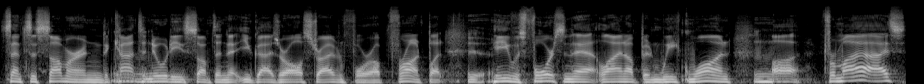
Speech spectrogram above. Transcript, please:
since the summer, and the continuity is something that you guys are all striving for up front. But Yeah. he was forced in that lineup in week one. Uh, for my eyes,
